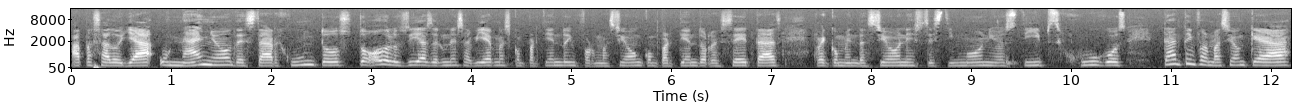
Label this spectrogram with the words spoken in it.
ha pasado ya un año de estar juntos todos los días de lunes a viernes compartiendo información, compartiendo recetas, recomendaciones, testimonios, tips, jugos, tanta información que ha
